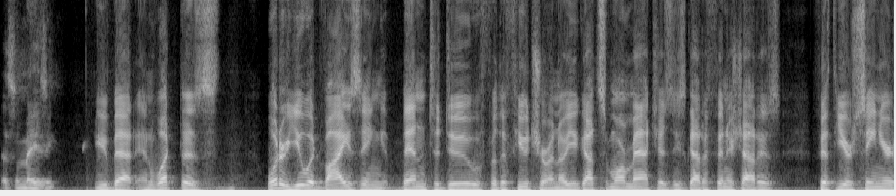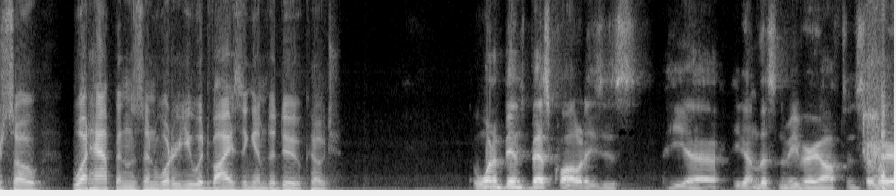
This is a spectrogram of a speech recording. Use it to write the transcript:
it's amazing. You bet. And what does what are you advising Ben to do for the future? I know you got some more matches. He's got to finish out his fifth year senior. So what happens and what are you advising him to do, Coach? one of Ben's best qualities is he uh, he doesn't listen to me very often. So we're,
